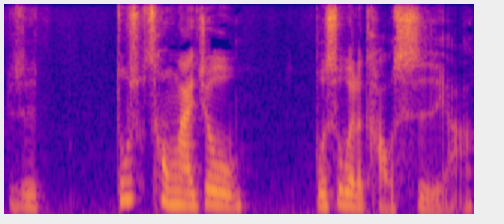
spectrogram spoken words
就是读书从来就不是为了考试呀，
